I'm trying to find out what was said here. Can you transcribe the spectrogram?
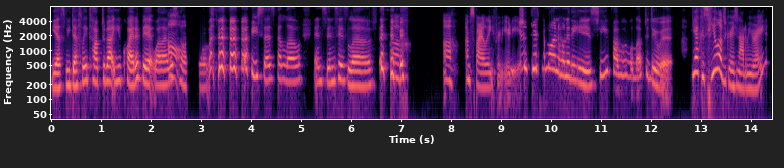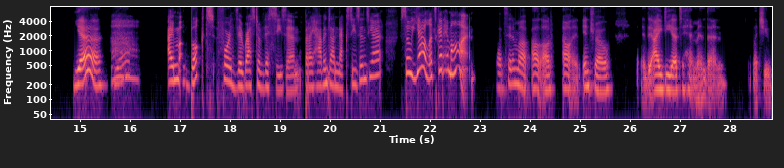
Yes we definitely talked about you quite a bit while I was oh. home. He says hello and sends his love. Oh, Oh, I'm spiraling from ear to ear. Should get him on one of these. He probably would love to do it. Yeah, because he loves Grey's Anatomy, right? Yeah. Yeah. I'm booked for the rest of this season, but I haven't done next season's yet. So yeah, let's get him on. Let's hit him up. I'll I'll, I'll intro uh, the idea to him and then let you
